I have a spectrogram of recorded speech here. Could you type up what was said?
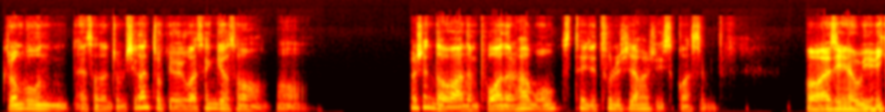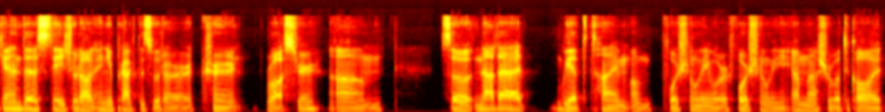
그런 부분에서는 좀 시간적 여유가 생겨서 어 훨씬 더 많은 보완을 하고 스테이지 2를 시작할 수 있을 것 같습니다. Well, as you know, we began the stage without any practice with our current roster. Um, so now that we have the time, unfortunately or fortunately, I'm not sure what to call it,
